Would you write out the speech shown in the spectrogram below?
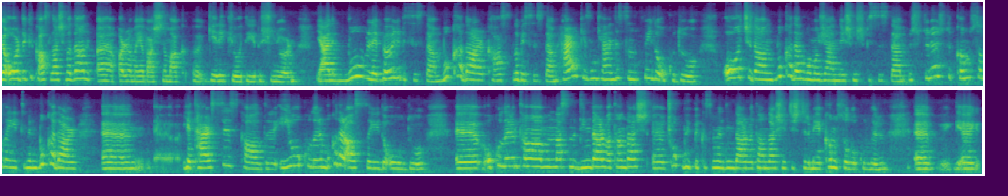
ve oradaki kaslaşmadan e, aramaya başlamak e, gerekiyor diye düşünüyorum. Yani bu böyle bir sistem, bu kadar kaslı bir sistem, herkesin kendi sınıfıyla okuduğu, o açıdan bu kadar homojenleşmiş bir sistem, üstüne üstlük kamusal eğitimin bu kadar e, yetersiz kaldığı, iyi okulların bu kadar az sayıda olduğu, e, okulların tamamının aslında dindar vatandaş, e, çok büyük bir kısmının dindar vatandaş yetiştirmeye kamusal okulların e, e,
